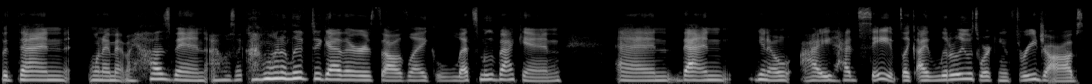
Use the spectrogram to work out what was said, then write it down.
But then when I met my husband, I was like, I want to live together. So I was like, let's move back in. And then, you know, I had saved. Like I literally was working three jobs,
